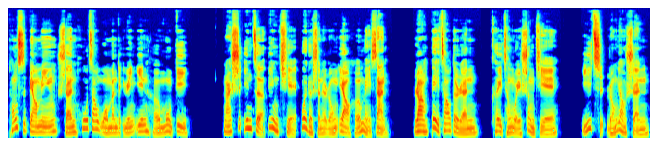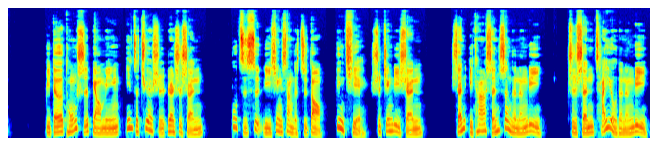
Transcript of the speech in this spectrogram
同时表明神呼召我们的原因和目的，乃是因着并且为了神的荣耀和美善，让被招的人可以成为圣洁，以此荣耀神。彼得同时表明，因着确实认识神，不只是理性上的知道，并且是经历神。神以他神圣的能力，指神才有的能力。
